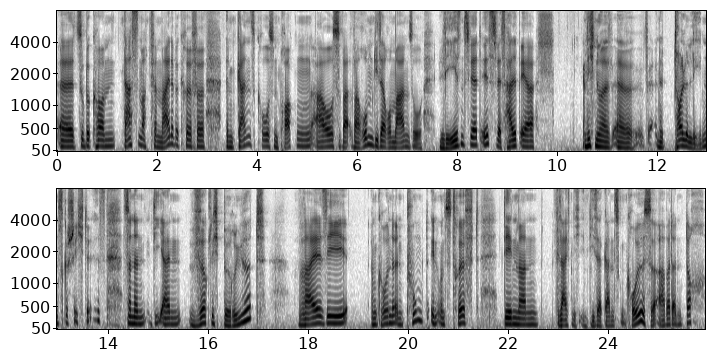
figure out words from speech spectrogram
äh, zu bekommen, das macht für meine Begriffe einen ganz großen Brocken aus, wa warum dieser Roman so lesenswert ist, weshalb er nicht nur äh, eine tolle Lebensgeschichte ist, sondern die einen wirklich berührt, weil sie im Grunde einen Punkt in uns trifft, den man vielleicht nicht in dieser ganzen Größe, aber dann doch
